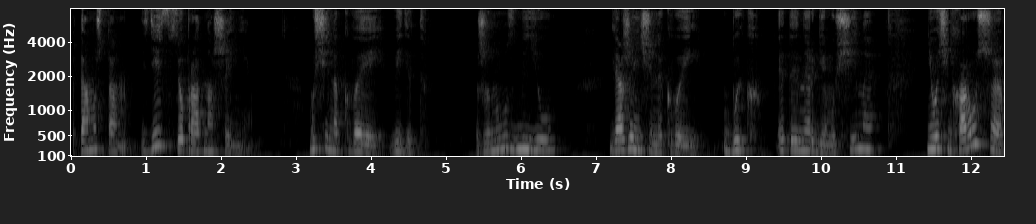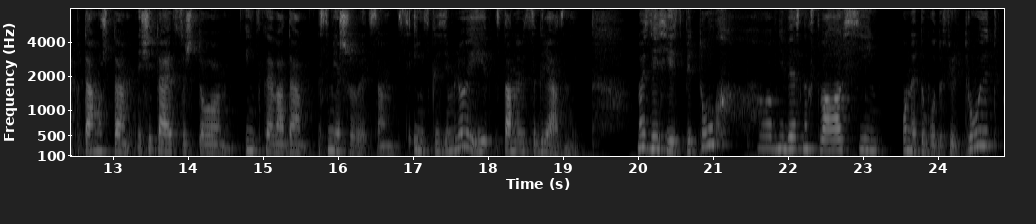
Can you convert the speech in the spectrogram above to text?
Потому что здесь все про отношения. Мужчина Квей видит жену-змею. Для женщины Квей бык – это энергия мужчины. Не очень хорошая, потому что считается, что иньская вода смешивается с иньской землей и становится грязной. Но здесь есть петух в небесных стволах синь. Он эту воду фильтрует –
